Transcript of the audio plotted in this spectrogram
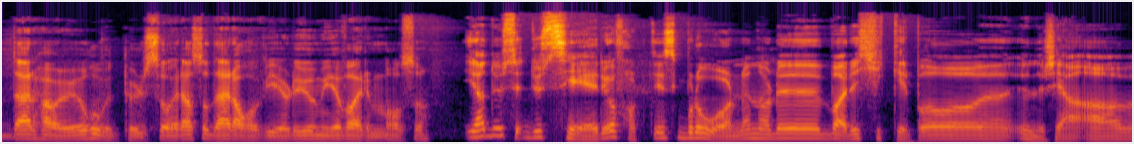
jo hovedpulsåra, så der avgjør du jo mye varme også. Ja, du, du ser jo faktisk blodårene når du bare kikker på undersida av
